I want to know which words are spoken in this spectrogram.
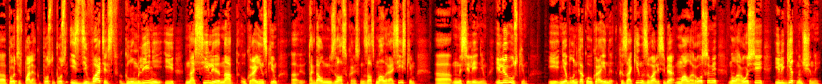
Э, против поляков. Просто, просто издевательств, глумлений и насилия над украинским, э, тогда он не назывался украинским, назывался малороссийским э, населением или русским и не было никакой Украины. Казаки называли себя малороссами, Малороссией или Гетманщиной.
